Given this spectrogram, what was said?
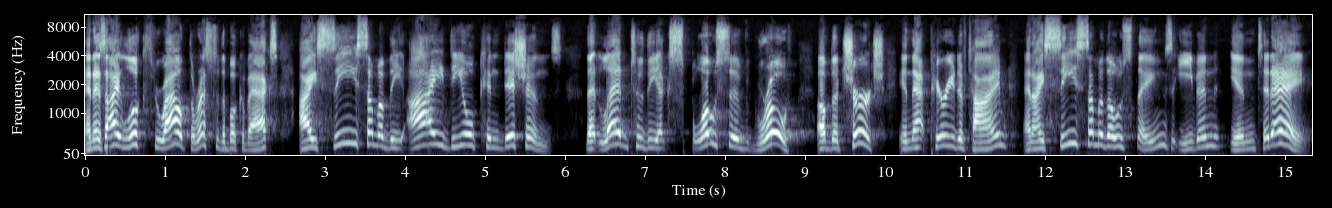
And as I look throughout the rest of the book of Acts, I see some of the ideal conditions that led to the explosive growth of the church in that period of time, and I see some of those things even in today.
